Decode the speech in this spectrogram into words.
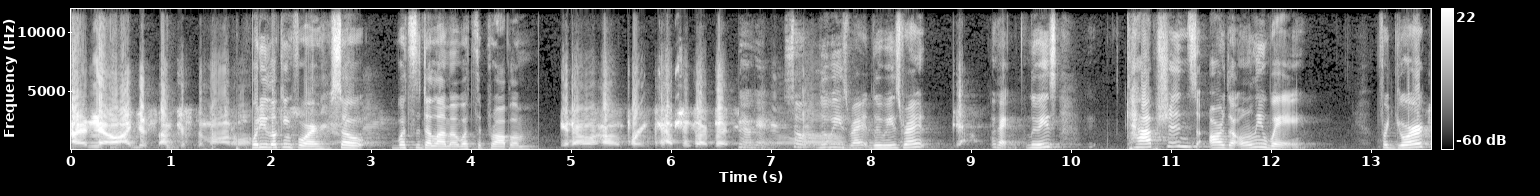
I, no, I just, I'm just a model. What are you looking for? So, what's the dilemma? What's the problem? You know how important captions are, but. Okay, so Louise, right? Louise, right? Yeah. Okay, Louise, captions are the only way for your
